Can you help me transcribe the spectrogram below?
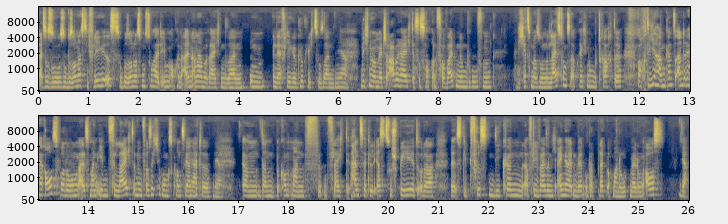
also so, so besonders die Pflege ist, so besonders musst du halt eben auch in allen anderen Bereichen sein, um in der Pflege glücklich zu sein. Ja. Nicht nur im HR-Bereich, das ist auch in verwaltenden Berufen. Wenn ich jetzt mal so eine Leistungsabrechnung betrachte, auch die haben ganz andere Herausforderungen, als man eben vielleicht in einem Versicherungskonzern ja. hätte. Ja. Ähm, dann bekommt man vielleicht Handzettel erst zu spät oder äh, es gibt Fristen, die können auf die Weise nicht eingehalten werden oder bleibt auch mal eine Rückmeldung aus. Ja,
